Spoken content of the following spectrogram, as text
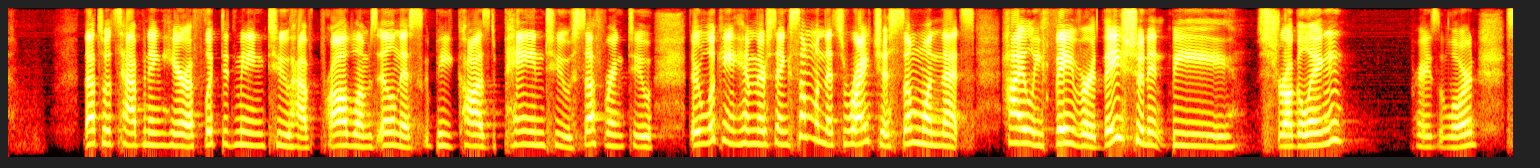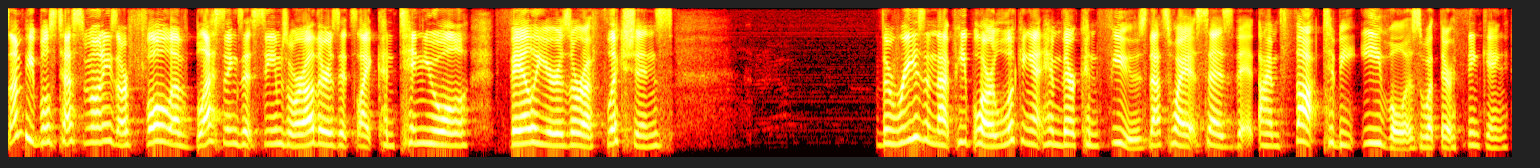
That's what's happening here. Afflicted meaning to have problems, illness, be caused pain to, suffering to. They're looking at him, they're saying, someone that's righteous, someone that's highly favored, they shouldn't be struggling. Praise the Lord. Some people's testimonies are full of blessings, it seems, or others it's like continual failures or afflictions. The reason that people are looking at him, they're confused. That's why it says that I'm thought to be evil, is what they're thinking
